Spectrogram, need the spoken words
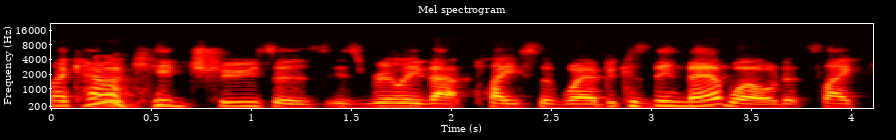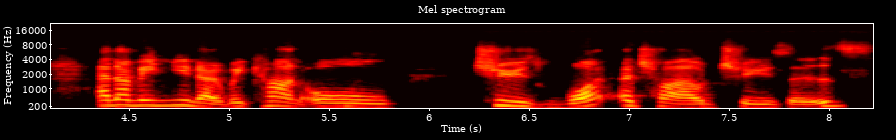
Like how yeah. a kid chooses is really that place of where, because in their world, it's like, and I mean, you know, we can't all choose what a child chooses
